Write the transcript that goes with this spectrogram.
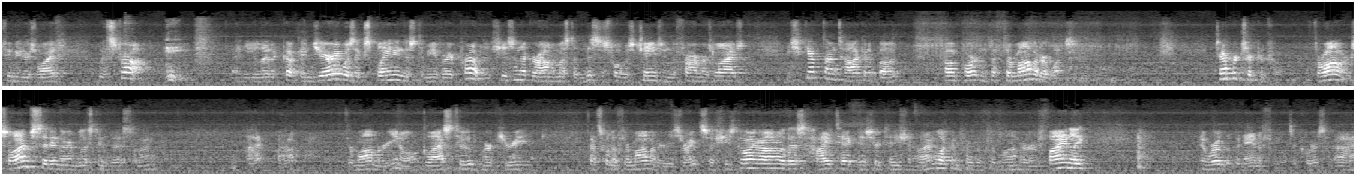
two meters wide, with straw. and you let it cook. And Jerry was explaining this to me very proudly. She's an agronomist, and this is what was changing the farmers' lives. And she kept on talking about how important the thermometer was. Temperature control, thermometer. So I'm sitting there, I'm listening to this, and I'm, I, well, thermometer, you know, glass tube, mercury. That's what a thermometer is, right? So she's going on with this high-tech dissertation, and I'm looking for the thermometer. And finally, and we're at the banana fields, of course, uh,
